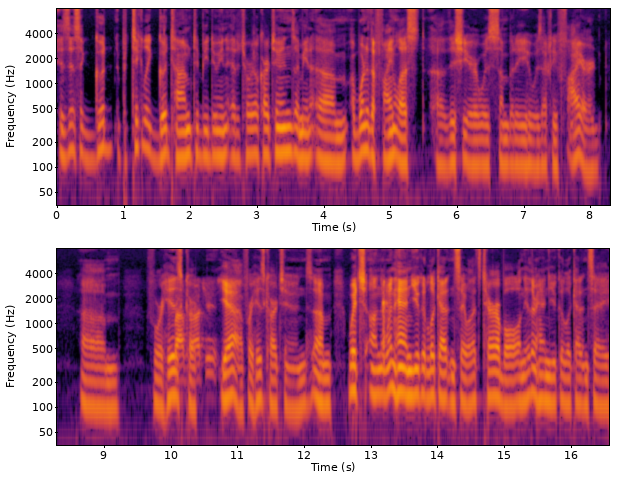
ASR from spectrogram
Is this a good, particularly good time to be doing editorial cartoons? I mean, um, one of the finalists uh, this year was somebody who was actually fired um, for his Rob car- Rogers. Yeah, for his cartoons. Um, which, on the one hand, you could look at it and say, "Well, that's terrible." On the other hand, you could look at it and say,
